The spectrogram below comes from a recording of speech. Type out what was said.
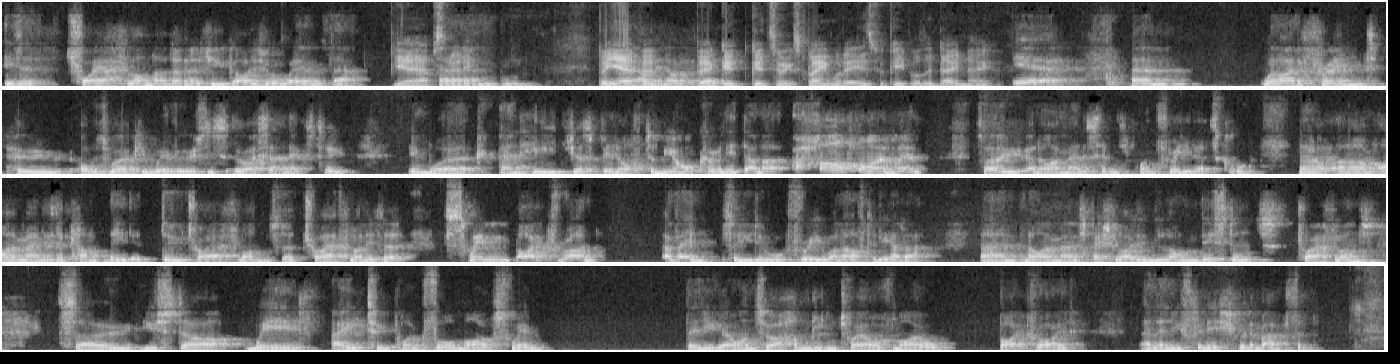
is a triathlon. I don't know if you guys are aware of that. yeah, absolutely. Um, but yeah, yeah, but, I mean, I- but good, good to explain what it is for people that don't know. Yeah. Um, well, I had a friend who I was working with, who, was just, who I sat next to in work, and he'd just been off to Mallorca and he'd done a, a half Ironman. So an Ironman 70.3, that's called. Now, an Ironman is a company that do triathlons. A triathlon is a swim, bike, run event. So you do all three, one after the other. Um, an Ironman specialises in long distance triathlons. So you start with a 2.4 mile swim, then you go on to a 112 mile bike ride, and then you finish with a marathon.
